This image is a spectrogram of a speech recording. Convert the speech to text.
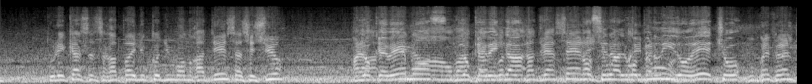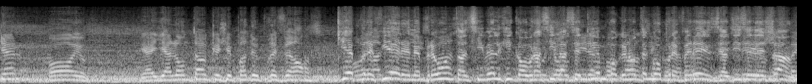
en tous les cas, ça ne sera pas une Coupe du Monde ratée, ça c'est sûr. Voilà. Lo que Maintenant, vemos, on va lo que venga, adversaire, no será algo perdido. De hecho, Vous préférez lequel? Bon, il y, a- il y a longtemps que j'ai pas de préférence. ¿quién prefiere? Le preguntan si Bélgica o Brasil. Hace tiempo que no tengo preferencias, dice Deschamps.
